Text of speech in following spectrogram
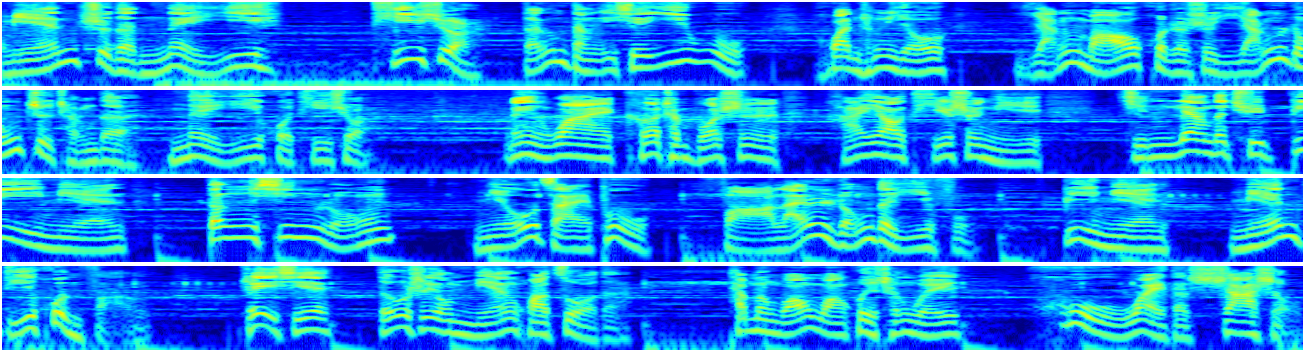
棉质的内衣、T 恤等等一些衣物换成由羊毛或者是羊绒制成的内衣或 T 恤。另外，柯晨博士还要提示你，尽量的去避免灯芯绒、牛仔布。法兰绒的衣服，避免棉涤混纺，这些都是用棉花做的，它们往往会成为户外的杀手。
